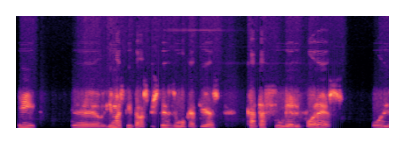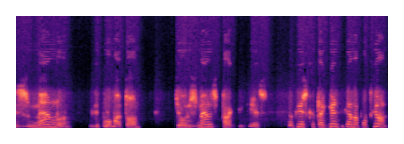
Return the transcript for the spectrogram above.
ή ε, είμαστε υπερασπιστές της δημοκρατίας κατά συμπεριφορές ορισμένων διπλωματών και ορισμένες πρακτικές οι οποίες καταγγέλθηκαν από ποιον;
